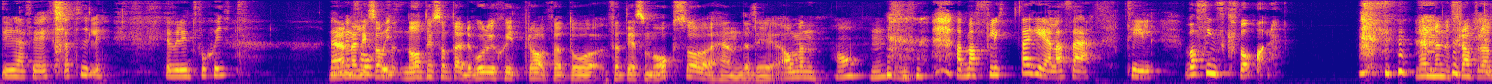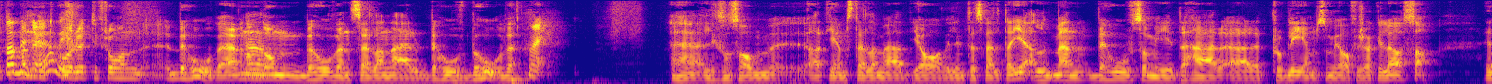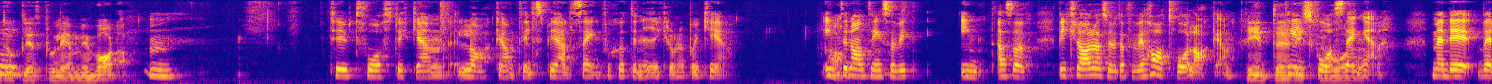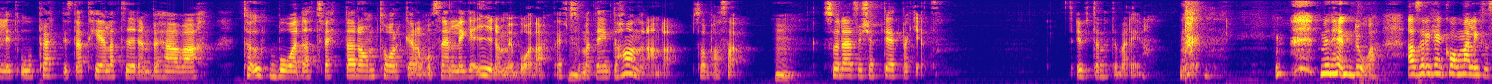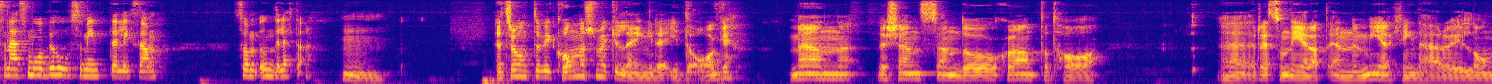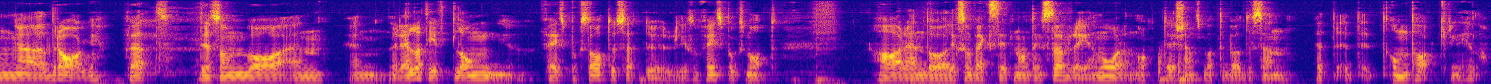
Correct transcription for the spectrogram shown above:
det är därför jag är extra tydlig. Jag vill inte få skit. Vem Nej men få liksom skit? någonting sånt där, det vore ju skitbra för att då, för att det som också händer det, ja men, ja. Mm. Att man flyttar hela så här till, vad finns kvar? Nej men framförallt om man vi? utgår utifrån behov, även om de behoven sällan är behov, behov. Nej. Eh, liksom som att jämställa med jag vill inte svälta ihjäl. Men behov som i det här är ett problem som jag försöker lösa. Ett upplevt problem i min vardag. Typ två stycken lakan till spjälsäng för 79 kronor på Ikea. Inte någonting som vi inte, alltså vi klarar oss utan för vi har två lakan. Till två sängar. Men det är väldigt opraktiskt att hela tiden behöva ta upp båda, tvätta dem, torka dem och sen lägga i dem i båda. Eftersom att jag inte har några andra som passar. Mm. Så därför köpte jag ett paket. Utan att det var det. Men ändå. Alltså det kan komma liksom sådana här små behov som inte liksom, som underlättar. Jag tror inte vi kommer så mycket längre idag. Men det känns ändå skönt att ha resonerat ännu mer kring det här och i långa drag. För att det som var en, en relativt lång Facebook-status sett ur liksom Facebooks mått har ändå liksom växt till någonting större genom åren och det känns som att det behövdes en, ett, ett, ett omtag kring det hela.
